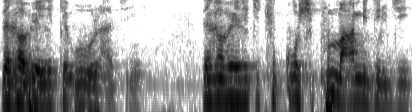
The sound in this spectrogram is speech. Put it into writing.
내가 왜 이렇게 우울하지? 내가 왜 이렇게 죽고 싶은 마음이 들지?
